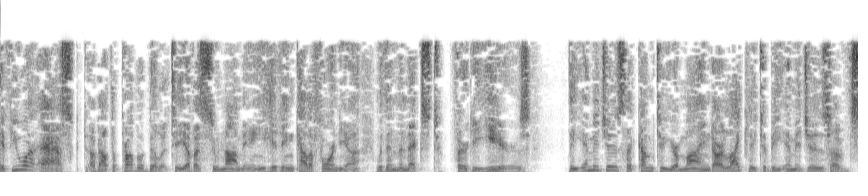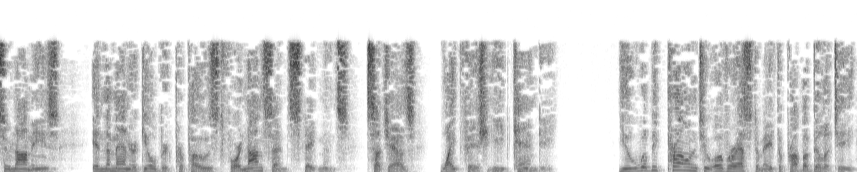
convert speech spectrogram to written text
If you are asked about the probability of a tsunami hitting California within the next 30 years, the images that come to your mind are likely to be images of tsunamis in the manner Gilbert proposed for nonsense statements, such as, whitefish eat candy. You will be prone to overestimate the probability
